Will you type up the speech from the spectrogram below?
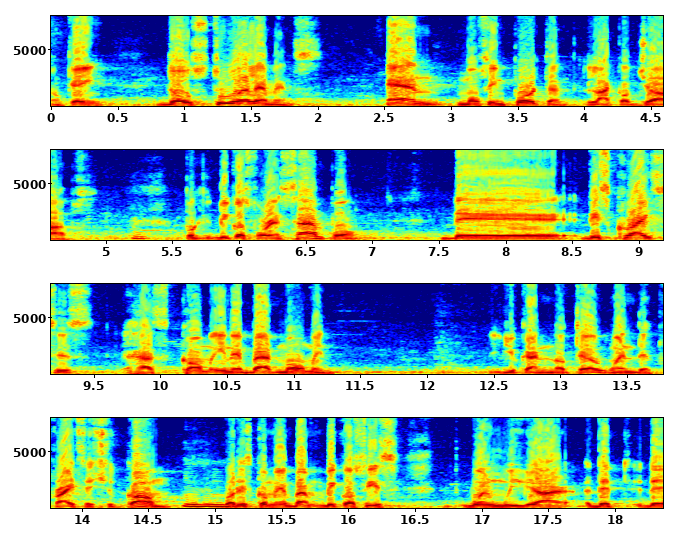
okay? Those two elements, and most important, lack of jobs. Bec- Because, for example, the, this crisis has come in a bad moment. You cannot tell when the prices should come, but it's coming back because it's when we are, the, the,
